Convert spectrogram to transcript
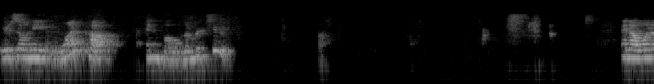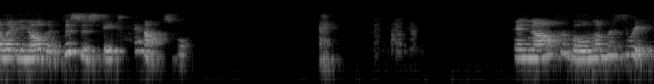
There's only one cup in bowl number two. And I want to let you know that this is a 10 ounce bowl. And now for bowl number three.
